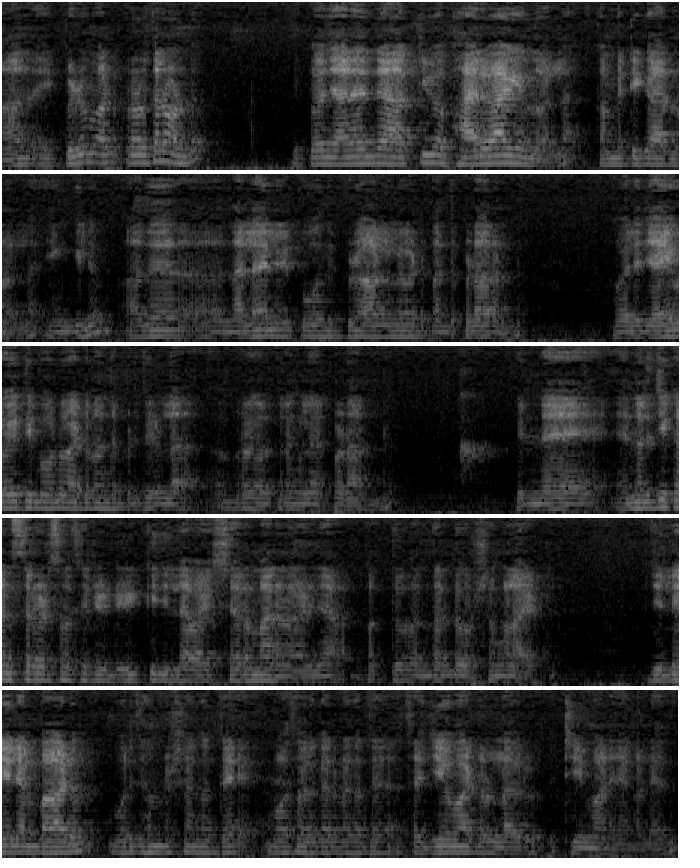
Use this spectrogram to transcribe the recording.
ആ ഇപ്പോഴും പ്രവർത്തനമുണ്ട്. ഇപ്പോൾ ഞാൻ അതിന്റെ ആക്റ്റീവ് ഭാരവാഹിയൊന്നുമല്ല കമ്മിറ്റിക്കാരനുമല്ല എങ്കിലും അത് നല്ല നിലയിൽ പോകുന്ന ഇപ്പോഴും ആളുകളുമായിട്ട് ബന്ധപ്പെടാറുണ്ട്. അതുപോലെ ജൈവവൈദ്യ ബോർഡുമായിട്ട് ബന്ധപ്പെടുത്തിയുള്ള പ്രവർത്തനങ്ങൾ ഏർപ്പെടാറുണ്ട്. പിന്നെ എനർജി കൺസർവേഷൻ സൊസൈറ്റി ഇടുക്കി ജില്ലാ വൈസ് ചെയർമാനാണ് കഴിഞ്ഞ പത്ത് പന്ത്രണ്ട് വർഷങ്ങളായിട്ട്. ജില്ലയിലെമ്പാടും ഊർജ സംരക്ഷണ രംഗത്തെ ബോധവൽക്കരണ രംഗത്തെ സജീവമായിട്ടുള്ള ഒരു ടീമാണ് ഞങ്ങളുടേത്.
